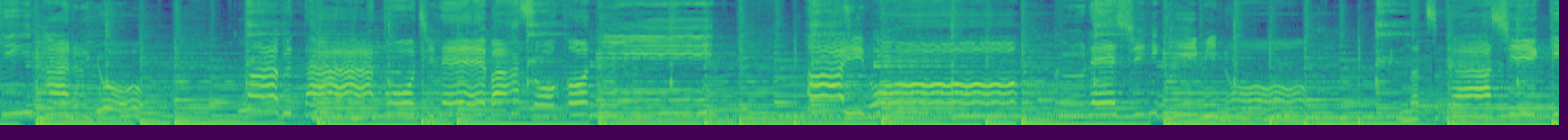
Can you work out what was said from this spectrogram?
き春よ。まぶた閉じればそこに。愛をくれし君の懐かしき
